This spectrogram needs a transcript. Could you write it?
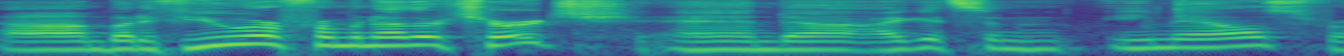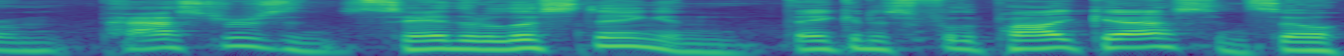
Um, but if you are from another church, and uh, I get some emails from pastors and saying they're listening and thanking us for the podcast, and so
